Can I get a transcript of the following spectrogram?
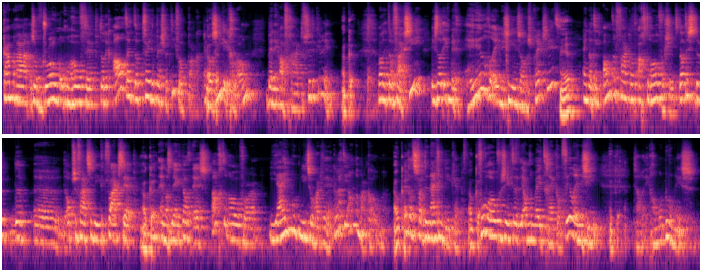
camera, een soort drone op mijn hoofd heb, dat ik altijd dat tweede perspectief ook pak. En dan okay. zie ik gewoon, ben ik afgehaakt of zit ik erin? Okay. Wat ik dan vaak zie, is dat ik met heel veel energie in zo'n gesprek zit. Ja. En dat die ander vaak wat achterover zit. Dat is de, de, uh, de observatie die ik het vaakst heb. Okay. En dan denk ik altijd, S, achterover. Jij moet niet zo hard werken. Laat die ander maar komen. Okay. En dat is de neiging die ik heb. Okay. Voorover zitten, die ander meetrekken, op veel energie. Terwijl wat ik gewoon moet doen is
